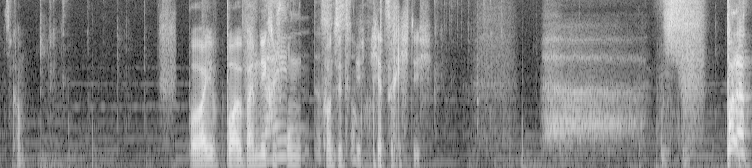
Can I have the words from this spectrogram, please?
Jetzt komm. Boah, boah beim nächsten Nein, Sprung konzentriere ich doch- mich jetzt richtig. Boah,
